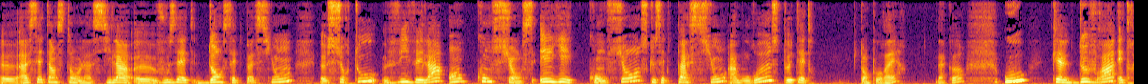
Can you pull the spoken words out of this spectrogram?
euh, à cet instant-là, si là vous êtes dans cette passion, surtout vivez-la en conscience. Ayez conscience que cette passion amoureuse peut être temporaire, d'accord? Qu'elle devra être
